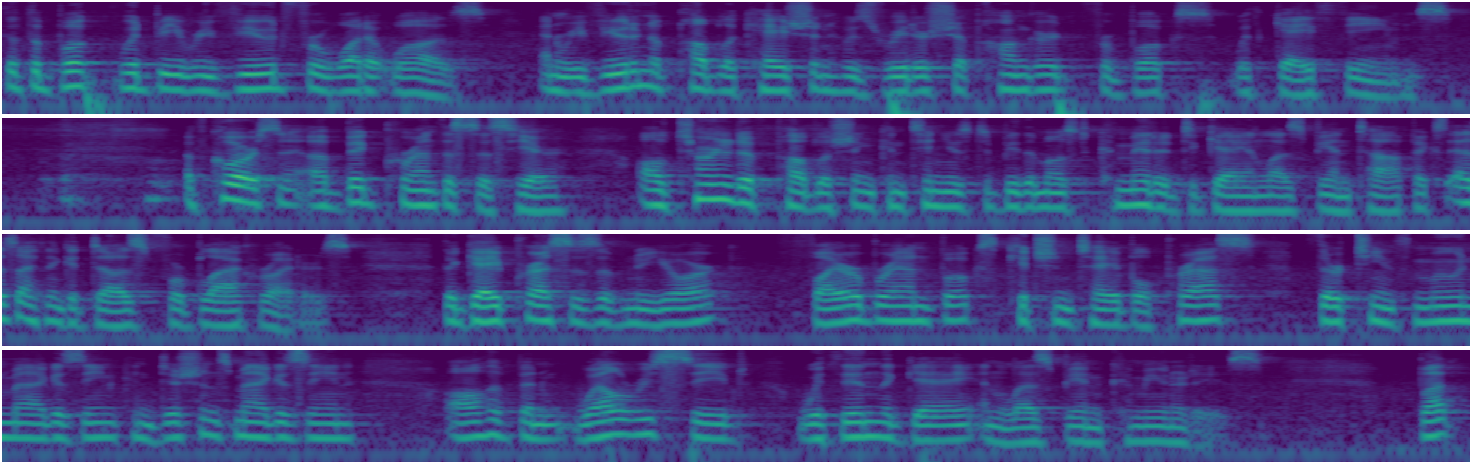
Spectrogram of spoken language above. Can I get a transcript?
that the book would be reviewed for what it was and reviewed in a publication whose readership hungered for books with gay themes. Of course, a big parenthesis here alternative publishing continues to be the most committed to gay and lesbian topics, as I think it does for black writers. The gay presses of New York, Firebrand Books, Kitchen Table Press, 13th Moon Magazine, Conditions Magazine, all have been well received within the gay and lesbian communities. But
